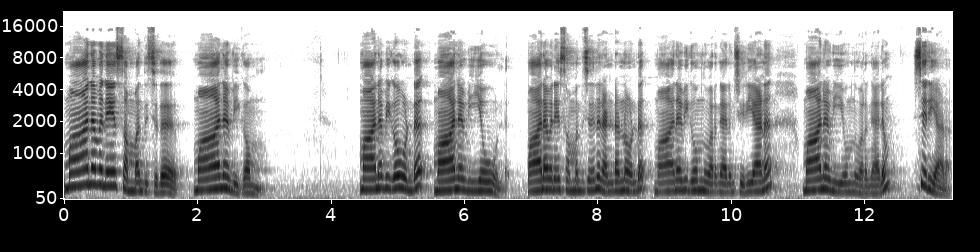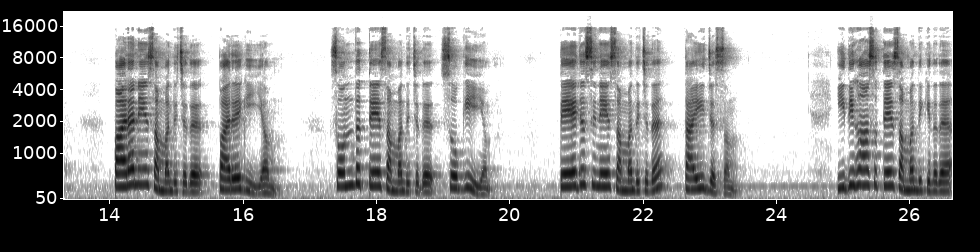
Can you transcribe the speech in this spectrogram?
മാനവനെ സംബന്ധിച്ചത് മാനവികം. മാനവികവും ഉണ്ട് മാനവീയവും ഉണ്ട്. മാനവനെ സംബന്ധിച്ചതിന് രണ്ടെണ്ണം ഉണ്ട്. മാനവികം എന്ന് പറഞ്ഞാലും ശരിയാണ് മാനവീയം എന്ന് പറഞ്ഞാലും ശരിയാണ്. പരനെ സംബന്ധിച്ചത് പരകീയം. സ്വന്തത്തെ സംബന്ധിച്ചത് സ്വകീയം. തേജസ്സിനെ സംബന്ധിച്ചത് തൈജസം. ഇതിഹാസത്തെ സംബന്ധിക്കുന്നത്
